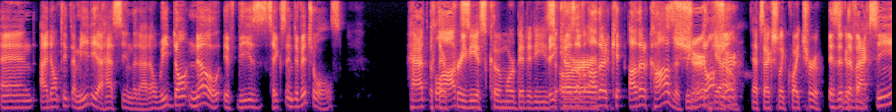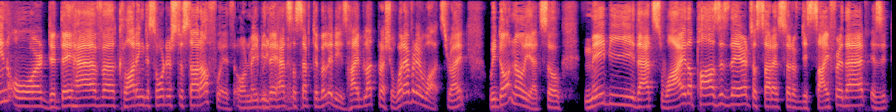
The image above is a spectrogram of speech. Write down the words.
And i don't think the media has seen the data. We don't know if these six individuals had clots their previous comorbidities because are, of other other causes. Sure, don't yeah, know. That's actually quite true. Is it the point. vaccine, or did they have uh, clotting disorders to start off with, or maybe we, they had susceptibilities, high blood pressure, whatever it was, right? We don't know yet. So maybe that's why the pause is there to sort of sort of decipher that. Is it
